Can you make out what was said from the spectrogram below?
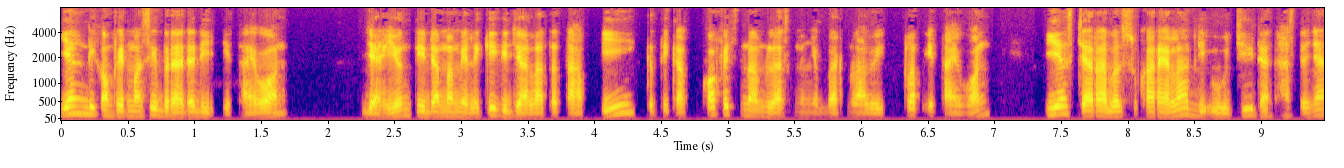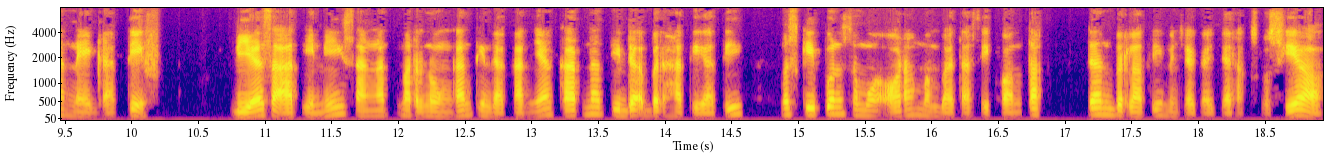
yang dikonfirmasi berada di Itaewon. Jahyun tidak memiliki gejala tetapi ketika COVID-19 menyebar melalui klub Itaewon, ia secara bersukarela diuji dan hasilnya negatif. Dia saat ini sangat merenungkan tindakannya karena tidak berhati-hati meskipun semua orang membatasi kontak dan berlatih menjaga jarak sosial.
